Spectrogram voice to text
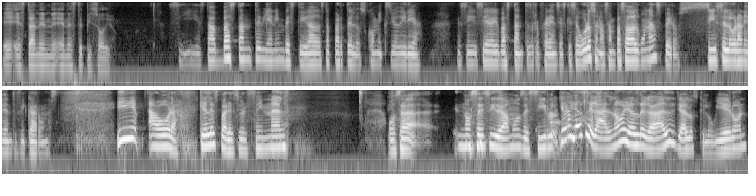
eh, están en, en este episodio. Sí, está bastante bien investigado esta parte de los cómics, yo diría. Sí, sí hay bastantes referencias, que seguro se nos han pasado algunas, pero sí se logran identificar unas. Y ahora, ¿qué les pareció el final? O sea, no sé si debamos decirlo, ya, ya es legal, ¿no? Ya es legal, ya los que lo vieron,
